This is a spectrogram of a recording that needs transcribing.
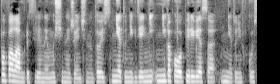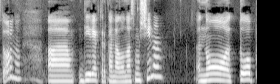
пополам разделены мужчины и женщины. То есть нету нигде ни- никакого перевеса, нету ни в какую сторону. А, Директор канала у нас мужчина, но топ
